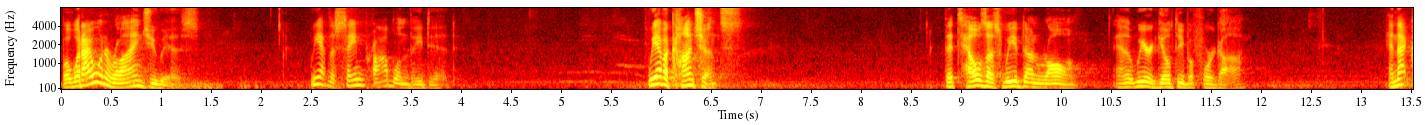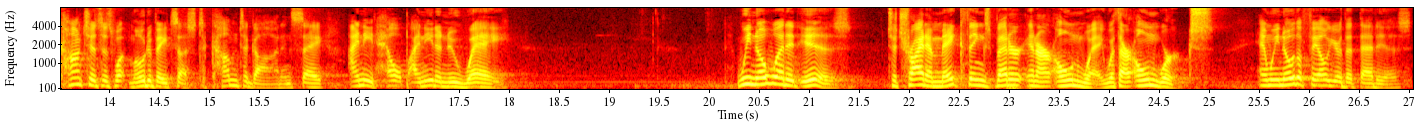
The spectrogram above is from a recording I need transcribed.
But what I want to remind you is we have the same problem they did. We have a conscience that tells us we have done wrong and that we are guilty before God. And that conscience is what motivates us to come to God and say, I need help, I need a new way. We know what it is to try to make things better in our own way, with our own works. And we know the failure that that is.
